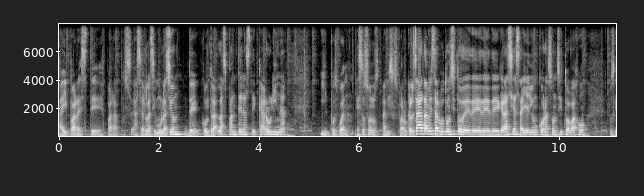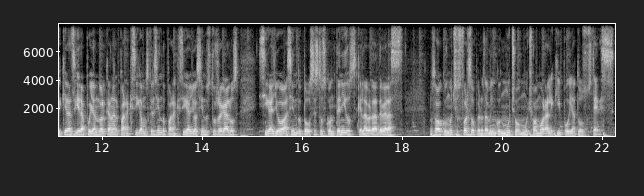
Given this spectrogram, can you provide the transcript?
Ahí para este. Para pues, hacer la simulación de contra las panteras de Carolina. Y pues bueno, esos son los avisos parroquiales. Ah, también está el botoncito de, de, gracias. Ahí hay un corazoncito abajo. Los que quieran seguir apoyando al canal para que sigamos creciendo, para que siga yo haciendo estos regalos, siga yo haciendo todos estos contenidos que la verdad de veras los hago con mucho esfuerzo, pero también con mucho, mucho amor al equipo y a todos ustedes.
